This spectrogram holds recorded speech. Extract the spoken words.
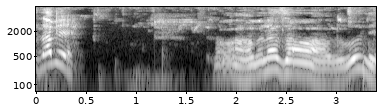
যাবে? খাওয়া হবে না যাওয়া হবে বুঝলি?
